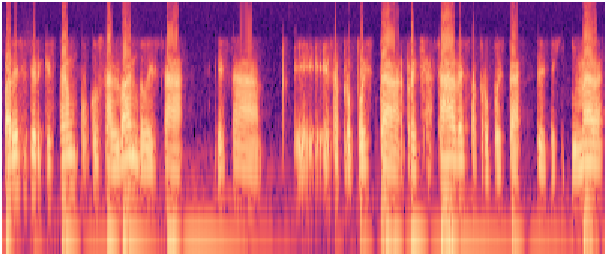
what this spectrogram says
parece ser que está un poco salvando esa esa eh, esa propuesta rechazada, esa propuesta deslegitimada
